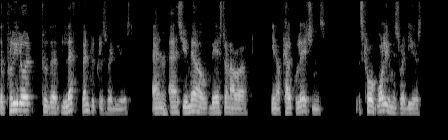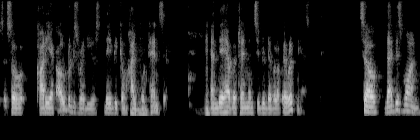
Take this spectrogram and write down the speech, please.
the preload to the left ventricle is reduced, and sure. as you know, based on our you know calculations, the stroke volume is reduced, so cardiac output is reduced. They become mm-hmm. hypotensive, mm-hmm. and they have a tendency to develop arrhythmias. So that is one.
